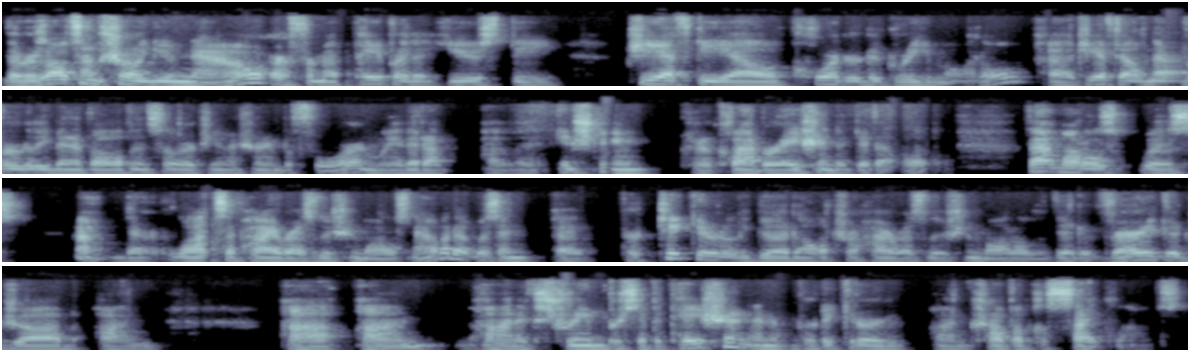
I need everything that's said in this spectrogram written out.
the results I'm showing you now are from a paper that used the GFDL quarter degree model. Uh, GFDL never really been involved in solar geoengineering before, and we ended up uh, an interesting kind of collaboration that developed. That model was uh, there are lots of high resolution models now, but it was an, a particularly good ultra high resolution model that did a very good job on uh, on on extreme precipitation and in particular on tropical cyclones.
